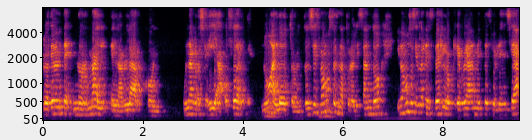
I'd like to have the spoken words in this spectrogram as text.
relativamente normal el hablar con una grosería o fuerte, ¿no? Al otro. Entonces vamos desnaturalizando y vamos haciéndoles ver lo que realmente es violencia.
